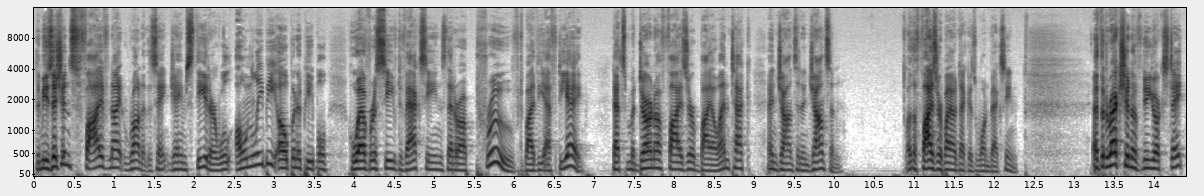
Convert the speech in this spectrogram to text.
The musician's five night run at the St. James Theater will only be open to people who have received vaccines that are approved by the FDA. That's Moderna, Pfizer, BioNTech, and Johnson & Johnson. Or the Pfizer BioNTech is one vaccine. At the direction of New York State,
